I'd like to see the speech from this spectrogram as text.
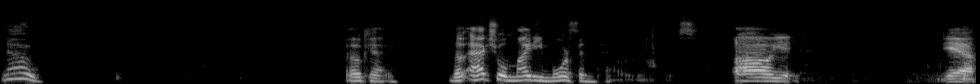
no. Okay. The actual Mighty Morphin Power. Oh yeah. Yeah.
